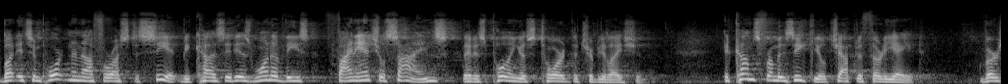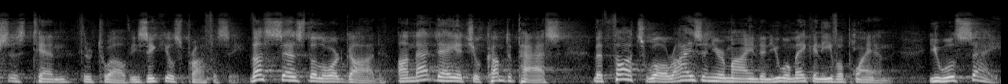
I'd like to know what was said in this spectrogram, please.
But it's important enough for us to see it because it is one of these financial signs that is pulling us toward the tribulation. It comes from Ezekiel chapter 38, verses 10 through 12, Ezekiel's prophecy. Thus says the Lord God, On that day it shall come to pass that thoughts will arise in your mind and you will make an evil plan. You will say,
